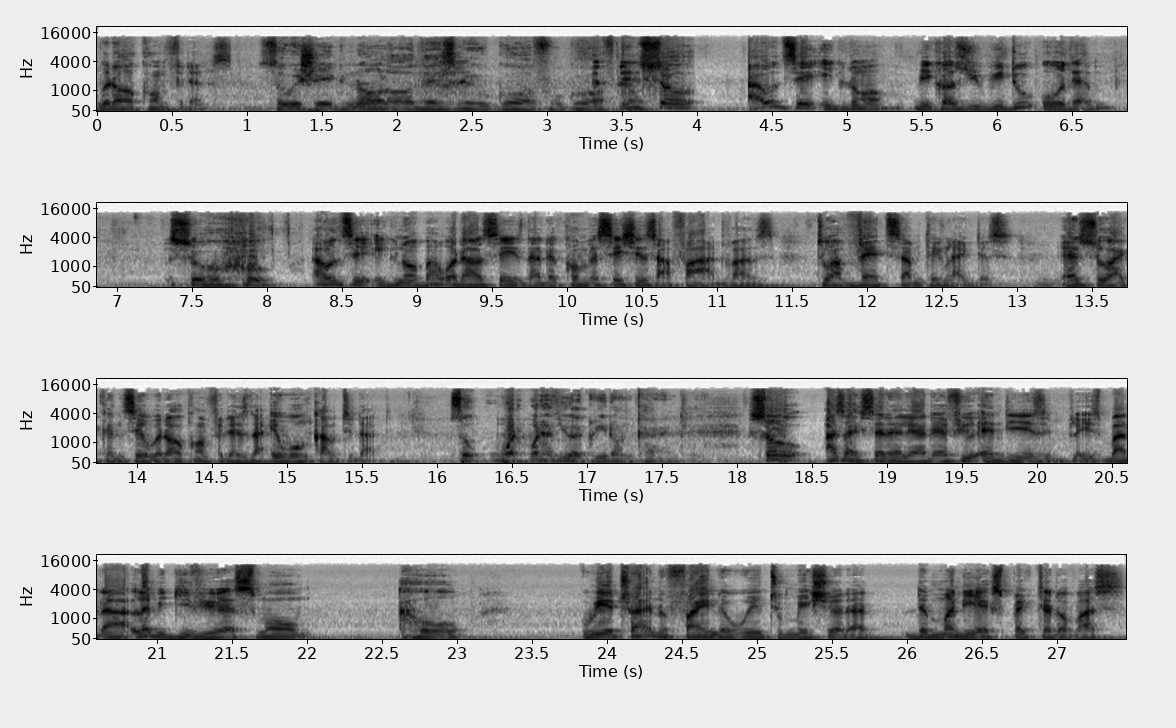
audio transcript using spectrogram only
with all confidence. So we should ignore all this, we will go off, we'll go off. And so I would say ignore because we do owe them. So I would say ignore, but what I'll say is that the conversations are far advanced to avert something like this. And so I can say with all confidence that it won't come to that. So what, what have you agreed on currently? So as I said earlier, there are a few NDAs in place, but uh, let me give you a small whole we are trying to find a way to make sure that the money expected of us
